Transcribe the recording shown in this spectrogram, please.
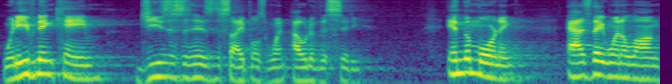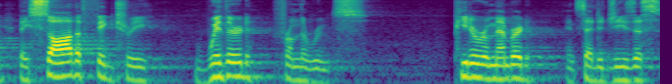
When evening came, Jesus and his disciples went out of the city. In the morning, as they went along, they saw the fig tree withered from the roots. Peter remembered and said to Jesus,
